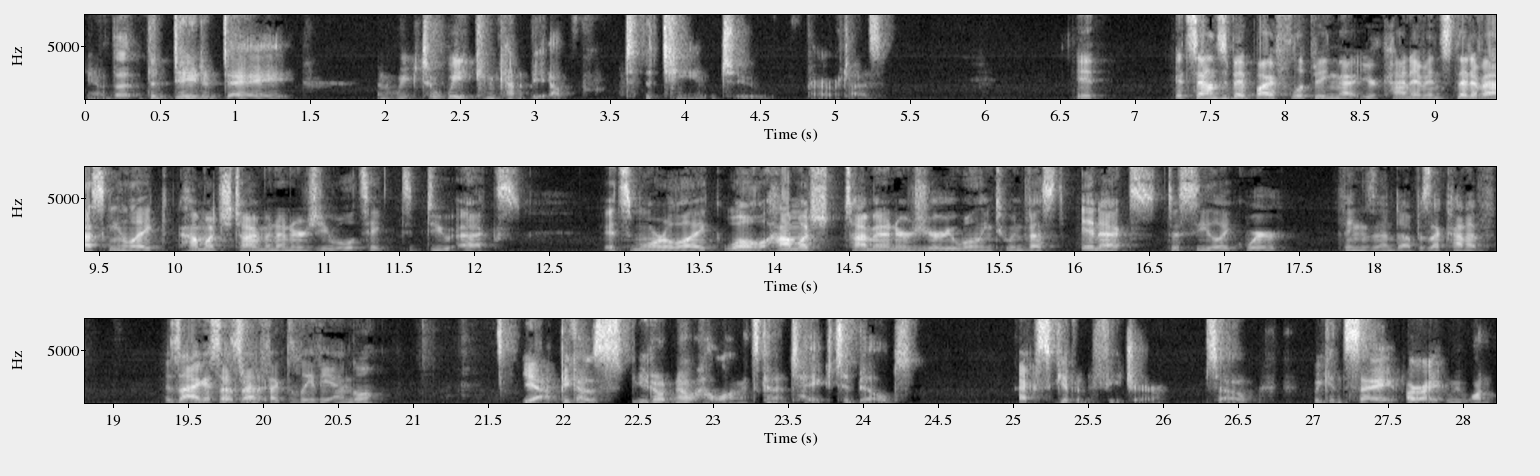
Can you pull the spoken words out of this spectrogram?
you know the the day to day and week to week can kind of be up to the team to prioritize. It it sounds a bit by flipping that you're kind of instead of asking like how much time and energy will it take to do X, it's more like well how much time and energy are you willing to invest in X to see like where things end up. Is that kind of is that, I guess that's, that's that effectively the angle? Yeah, because you don't know how long it's going to take to build X given feature. So we can say, all right, we want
